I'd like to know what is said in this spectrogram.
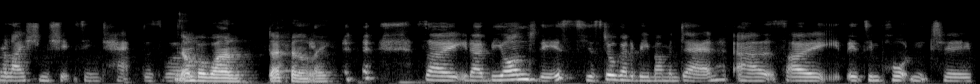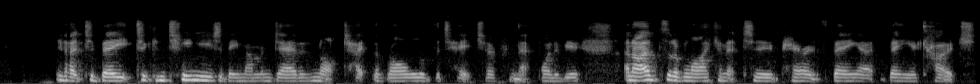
relationships intact as well. Number one, definitely. so, you know, beyond this, you're still going to be mum and dad. Uh, so it's important to, you know, to be, to continue to be mum and dad and not take the role of the teacher from that point of view. And I'd sort of liken it to parents being a, being a coach.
